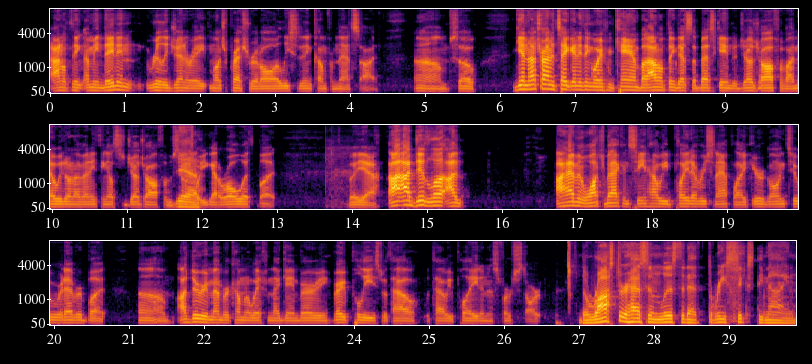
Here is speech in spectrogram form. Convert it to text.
I don't think, I mean, they didn't really generate much pressure at all. At least it didn't come from that side. Um, so again, not trying to take anything away from Cam, but I don't think that's the best game to judge off of. I know we don't have anything else to judge off of, so Yeah. that's what you got to roll with. But, but yeah, I, I did love. I I haven't watched back and seen how he played every snap like you're going to or whatever, but um, I do remember coming away from that game very very pleased with how with how he played in his first start. The roster has him listed at 369.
